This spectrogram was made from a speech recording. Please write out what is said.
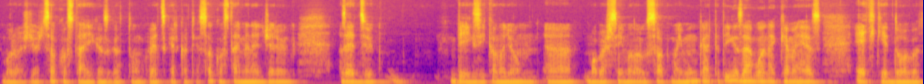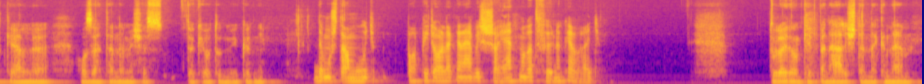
Boros György szakosztályigazgatónk, Vecker Katya szakosztálymenedzserünk, az edzők végzik a nagyon magas színvonalú szakmai munkát, tehát igazából nekem ehhez egy-két dolgot kell hozzátennem, és ez tök jól tud működni. De most amúgy papíron legalábbis saját magad főnöke vagy? Tulajdonképpen hál' Istennek nem.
